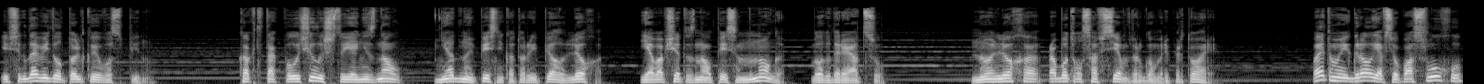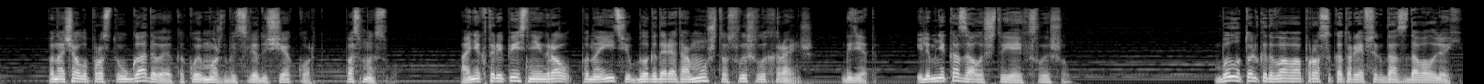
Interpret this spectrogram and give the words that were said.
и всегда видел только его спину. Как-то так получилось, что я не знал ни одной песни, которую пел Леха. Я вообще-то знал песен много, благодаря отцу. Но Леха работал совсем в другом репертуаре. Поэтому играл я все по слуху, поначалу просто угадывая, какой может быть следующий аккорд, по смыслу. А некоторые песни играл по наитию благодаря тому, что слышал их раньше, где-то. Или мне казалось, что я их слышал? Было только два вопроса, которые я всегда задавал Лехе.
